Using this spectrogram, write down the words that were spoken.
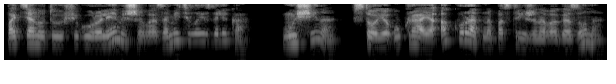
Подтянутую фигуру Лемешева заметила издалека. Мужчина, стоя у края аккуратно подстриженного газона,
